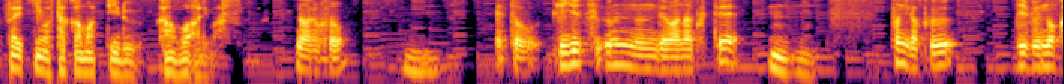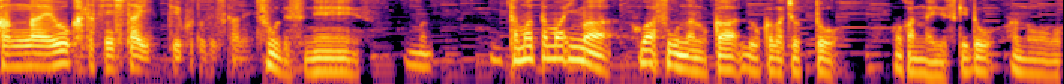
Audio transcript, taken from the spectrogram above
最近は高まっている感はあります。なるほど。うん。えっと、技術云々ではなくて、うんうん。とにかく自分の考えを形にしたいっていうことですかね。そうですね。またまたま今はそうなのかどうかがちょっとわかんないですけど、あの、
